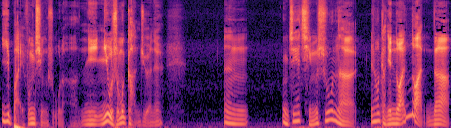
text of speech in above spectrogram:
一百封情书了啊，你你有什么感觉呢？嗯，你这些情书呢，让我感觉暖暖的。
